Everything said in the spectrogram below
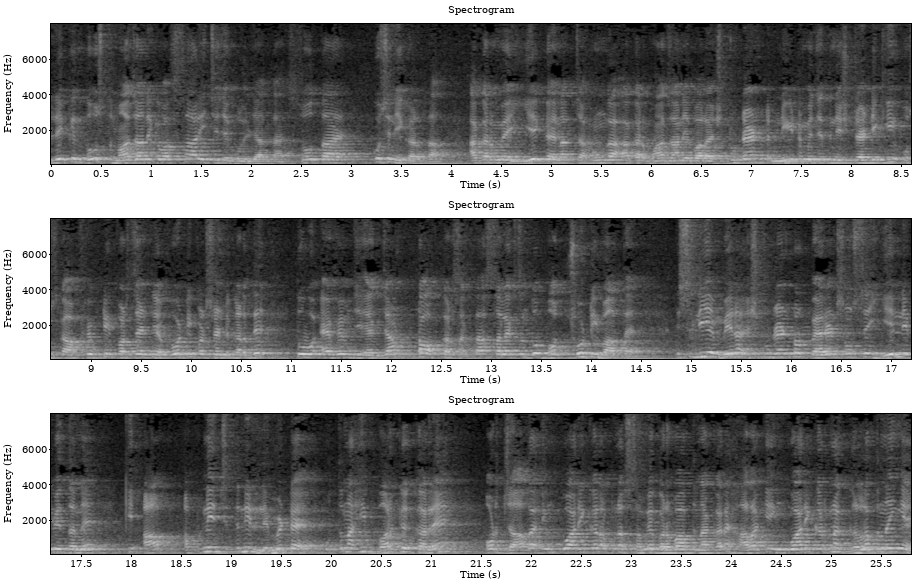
लेकिन दोस्त वहाँ जाने के बाद सारी चीज़ें भूल जाता है, सोता है, कुछ नहीं करता। अगर मैं ये कहना चाहूँगा, अगर वहाँ जाने वाला स्टूडेंट नीट में जितनी स्टडी की, उसका 50 परसेंट या 40 परसेंट कर दे तो वो एफएमजी एग्ज़ाम टॉप कर सकता। है सिलेक्शन तो बहुत छोटी बात है। इसलिए मेरा स्टूडेंट और पेरेंट्सों से ये निवेदन है कि आप अपनी जितनी लिमिट है, उतना ही वर्क करें और ज़्यादा इंक्वायरी कर, अपना समय बर्बाद ना करें। हालाँकि इंक्वायरी करना गलत नहीं है,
